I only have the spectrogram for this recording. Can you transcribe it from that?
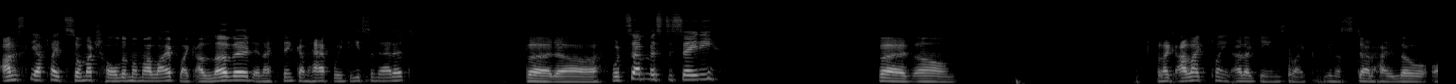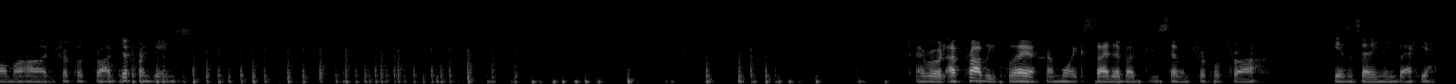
Honestly, I played so much Hold'em in my life. Like, I love it, and I think I'm halfway decent at it. But, uh, what's up, Mr. Sadie? But, um, like, I like playing other games like, you know, Stud High Low, Omaha, Triple Draw, different games. I wrote, I probably play. I'm more excited about Deuce 7 Triple Draw. He hasn't said anything back yet.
